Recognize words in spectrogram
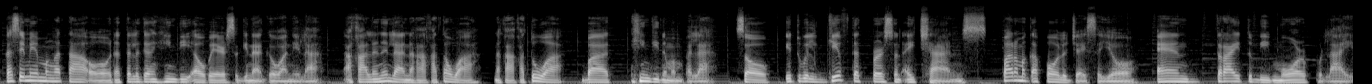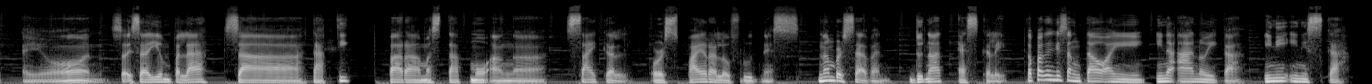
Kasi may mga tao na talagang hindi aware sa ginagawa nila. Akala nila nakakatawa, nakakatuwa, but hindi naman pala. So, it will give that person a chance para mag-apologize sa iyo and try to be more polite. Ayun. So, isa yun pala sa tactic para ma-stop mo ang uh, cycle or spiral of rudeness. Number seven, do not escalate. Kapag ang isang tao ay inaanoy ka, iniinis ka,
